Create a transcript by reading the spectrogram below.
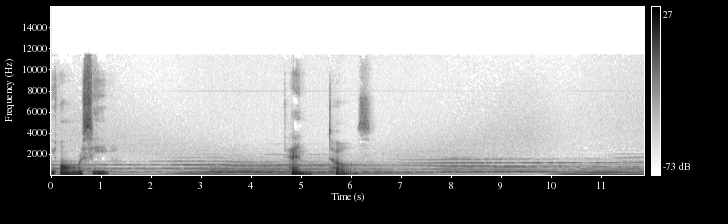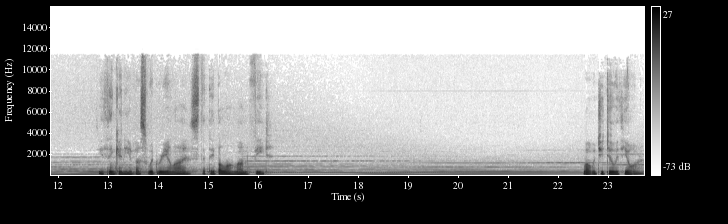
we all receive 10 toes. Do you think any of us would realize that they belong on feet? What would you do with yours?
